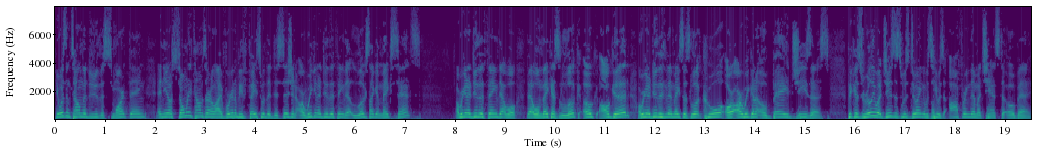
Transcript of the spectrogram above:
He wasn't telling them to do the smart thing. And you know, so many times in our life, we're going to be faced with a decision. Are we going to do the thing that looks like it makes sense? Are we going to do the thing that will that will make us look oh, all good? Are we going to do the thing that makes us look cool? Or are we going to obey Jesus? Because really, what Jesus was doing was he was offering them a chance to obey.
